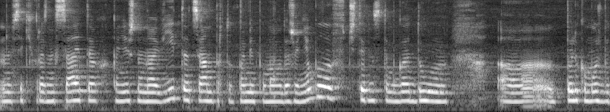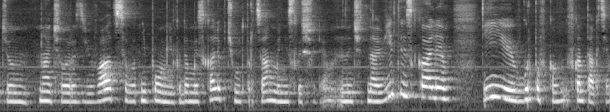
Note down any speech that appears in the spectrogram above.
на всяких разных сайтах, конечно, на Авито. Циан про тот момент, по-моему, даже не было в 2014 году. А, только, может быть, он начал развиваться. Вот не помню, когда мы искали, почему-то про Циан мы не слышали. Значит, на Авито искали и в группах ВКонтакте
